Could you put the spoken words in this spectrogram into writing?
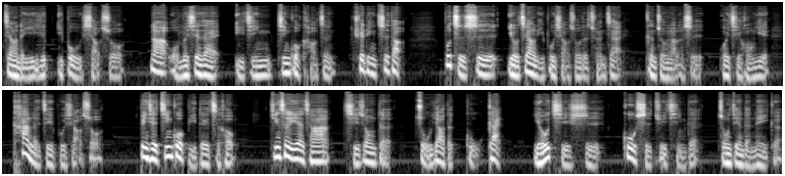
这样的一一部小说。那我们现在已经经过考证，确定知道，不只是有这样的一部小说的存在，更重要的是，尾崎红叶看了这部小说，并且经过比对之后，《金色夜叉》其中的主要的骨干，尤其是故事剧情的中间的那个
